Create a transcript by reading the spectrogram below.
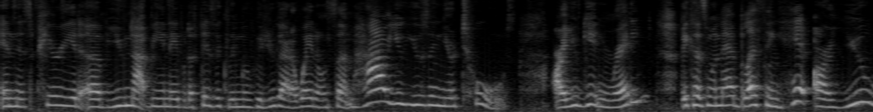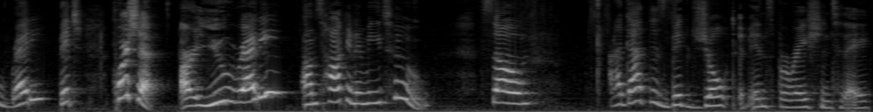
in this period of you not being able to physically move because you got to wait on something? How are you using your tools? Are you getting ready? Because when that blessing hit, are you ready? Bitch, Portia, are you ready? I'm talking to me too. So I got this big jolt of inspiration today,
